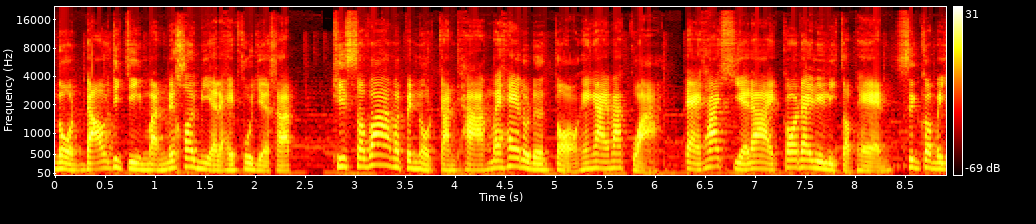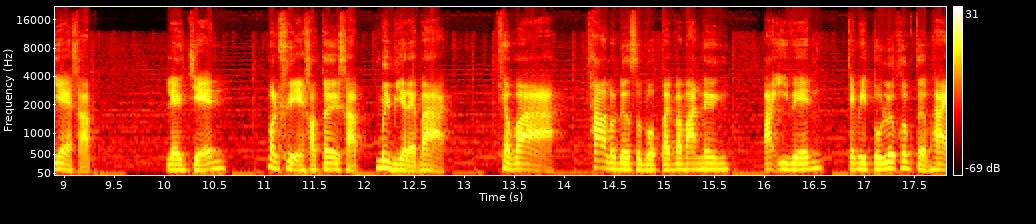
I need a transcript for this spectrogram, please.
โหนดดาวจริง ๆ มันไม่ค่อยมีอะไรให้พูดเยอะครับคิดซะว่ามันเป็นโหนดการทางไม่ให้เราเดินต่อง่าย ๆ มากกว่า แต่ถ้าเคลียร์ได้ก็ได้ลิลิกตอบแทน ซึ่งก็ไม่แย่ครับเลเจนด์ มันคือเอ็นเคาน์เตอร์ครับ ไม่มีอะไรมาก แค่ว่าถ้าเราเดินสำรวจไปประมาณนึงบางอีเวนต์จะมีตัวเลือกเพิ่มเติมให้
